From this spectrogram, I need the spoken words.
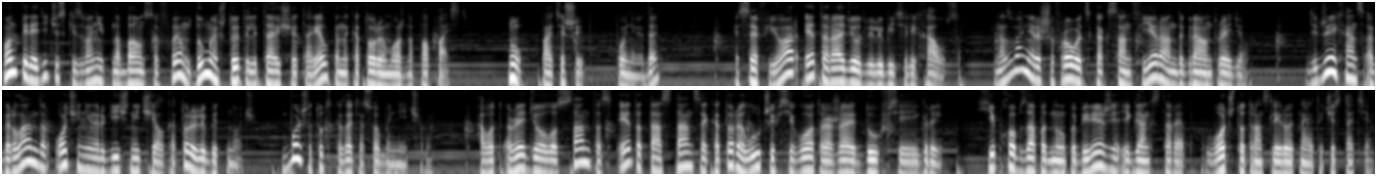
он периодически звонит на Bounce FM, думая, что это летающая тарелка, на которую можно попасть. Ну, Party Ship, поняли, да? SFUR — это радио для любителей хаоса. Название расшифровывается как San Fierro Underground Radio. Диджей Ханс Оберландер очень энергичный чел, который любит ночь. Больше тут сказать особо нечего. А вот Radio Los Santos — это та станция, которая лучше всего отражает дух всей игры. Хип-хоп западного побережья и гангстер-рэп — вот что транслирует на этой частоте.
